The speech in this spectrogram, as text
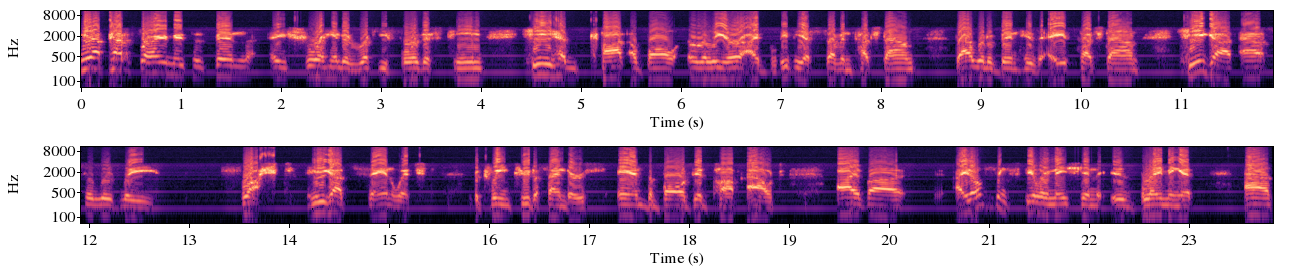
Yeah, Pat Freiermuth has been a sure-handed rookie for this team. He had caught a ball earlier. I believe he has seven touchdowns. That would have been his eighth touchdown. He got absolutely crushed. He got sandwiched between two defenders, and the ball did pop out. I've uh, I don't think Steeler Nation is blaming it as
